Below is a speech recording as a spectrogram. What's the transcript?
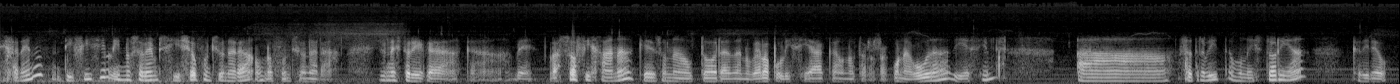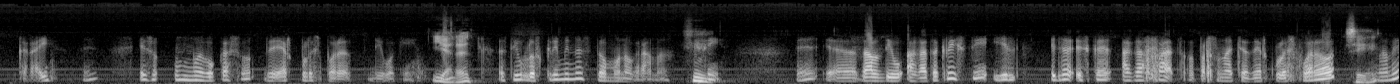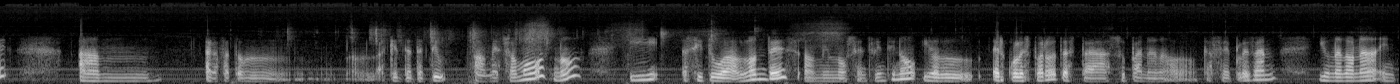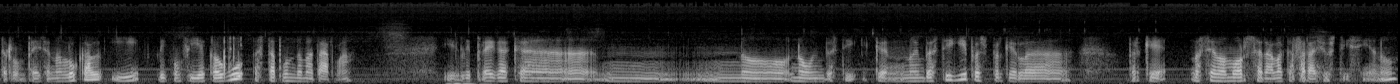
diferent, difícil, i no sabem si això funcionarà o no funcionarà. És una història que, que bé, la Sophie Hanna, que és una autora de novel·la policiaca, una autora reconeguda, diguéssim, uh, s'ha atrevit amb una història que direu, carai, eh? és un nou caso de Hércules Poirot, diu aquí. I ara? Es diu Los crímenes del monograma. Mm. Sí. Eh? eh? Dalt diu Agatha Christie i ell, ella és que ha agafat el personatge d'Hércules Poirot, sí. vale? Um, ha agafat el, aquest detectiu el més famós, no?, i es situa a Londres el 1929 i el Hércules Perot està sopant en el cafè Plesant i una dona interrompeix en el local i li confia que algú està a punt de matar-la i li prega que no, no ho investigui, que no investigui pues, perquè, la, perquè la seva mort serà la que farà justícia, no?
